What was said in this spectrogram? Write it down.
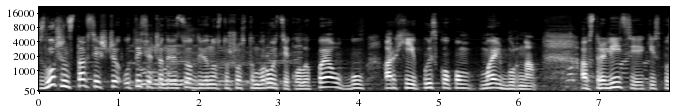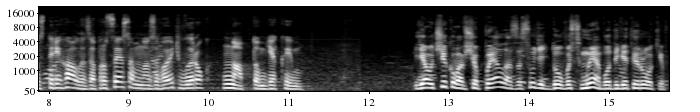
Злочин стався ще у 1996 році, коли Пел був архієпископом Мельбурна. Австралійці, які спостерігали за процесом, називають вирок надто м'яким. Я очікував, що Пелла засудять до восьми або дев'яти років.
